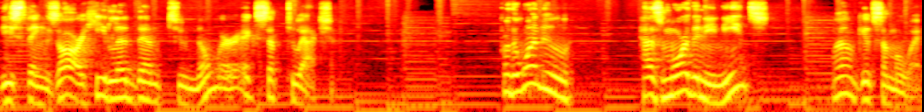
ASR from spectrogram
these things are, he led them to nowhere except to action. For the one who has more than he needs, well, give some away.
